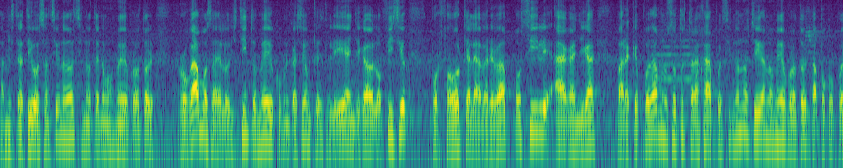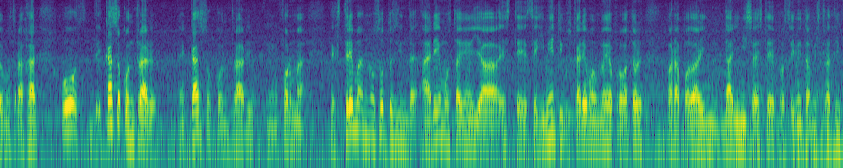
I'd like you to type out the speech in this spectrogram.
administrativo sancionador si no tenemos medio probatorio. Rogamos a los distintos medios de comunicación que le hayan llegado el oficio, por favor que a la brevedad posible hagan llegar para que podamos nosotros trabajar, pues si no nos llegan los medios probatorios tampoco podemos trabajar. O de caso contrario, en caso contrario, en forma extrema, nosotros haremos también ya este seguimiento y buscaremos medios probatorios para poder dar inicio a este procedimiento administrativo.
